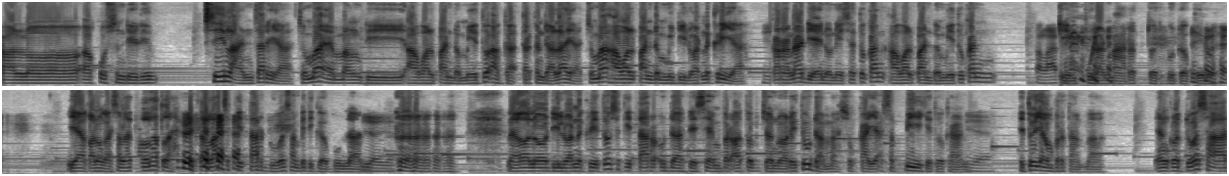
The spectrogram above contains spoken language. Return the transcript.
Kalau aku sendiri sih lancar ya, cuma emang di awal pandemi itu agak terkendala ya. Cuma hmm. awal pandemi di luar negeri ya, ya. karena di Indonesia itu kan awal pandemi itu kan Telat. di bulan Maret 2020. Ya kalau nggak salah telat lah, telat sekitar 2 sampai tiga bulan. Yeah, yeah. nah kalau di luar negeri itu sekitar udah Desember atau Januari itu udah masuk kayak sepi gitu kan. Yeah. Itu yang pertama. Yang kedua saat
